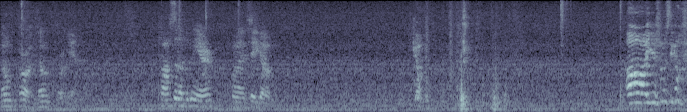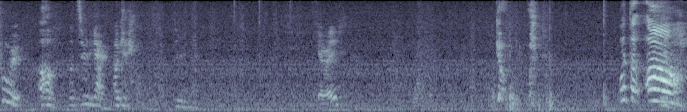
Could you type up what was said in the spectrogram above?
Don't throw it. Don't throw it. Yeah. Toss it up in the air when I say go. Go. Oh, you're supposed to go for it. Oh, let's do it again. Okay. Do it again. Get ready? Go! What the? Oh!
